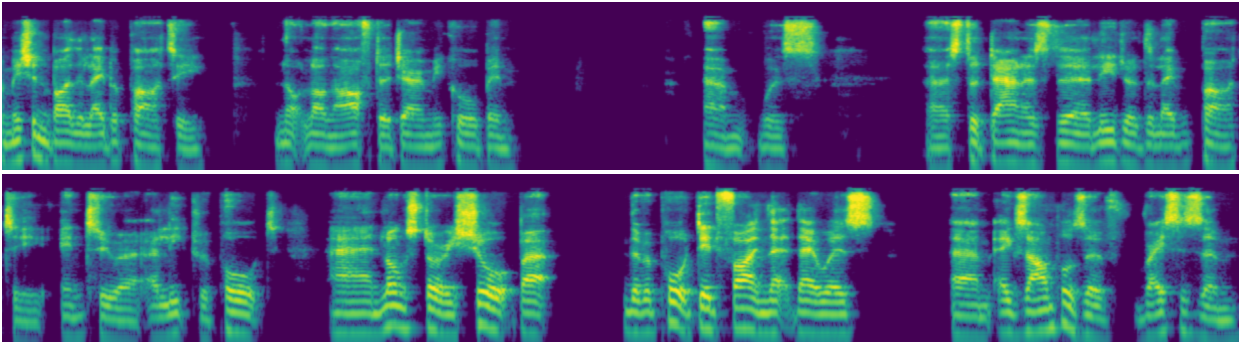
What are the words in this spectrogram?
commissioned by the Labour Party not long after Jeremy Corbyn um, was uh, stood down as the leader of the Labour Party into a, a leaked report. And long story short, but the report did find that there was um, examples of racism,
